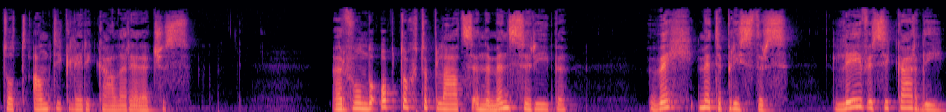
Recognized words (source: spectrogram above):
tot anticlericale relletjes. Er vonden optochten plaats en de mensen riepen: Weg met de priesters, leven Sicardi!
